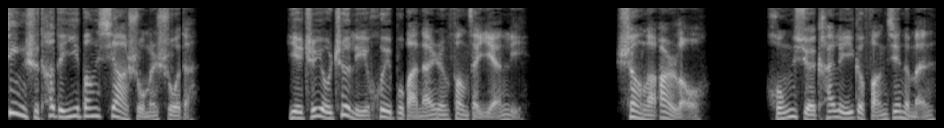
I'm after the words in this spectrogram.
定是他的一帮下属们说的，也只有这里会不把男人放在眼里。上了二楼，红雪开了一个房间的门，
